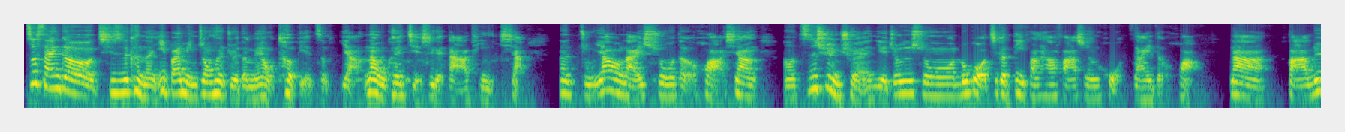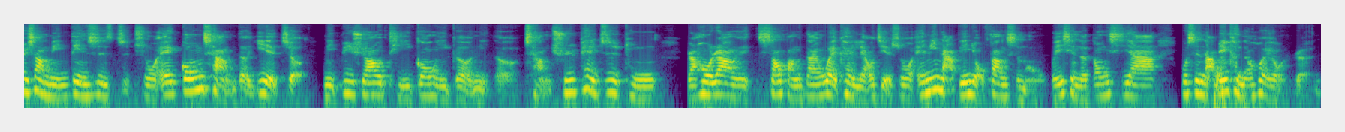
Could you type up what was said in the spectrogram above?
这三个其实可能一般民众会觉得没有特别怎么样，那我可以解释给大家听一下。那主要来说的话，像呃资讯权，也就是说，如果这个地方它发生火灾的话，那法律上明定是指说，哎，工厂的业者，你必须要提供一个你的厂区配置图，然后让消防单位可以了解说，哎，你哪边有放什么危险的东西啊，或是哪边可能会有人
